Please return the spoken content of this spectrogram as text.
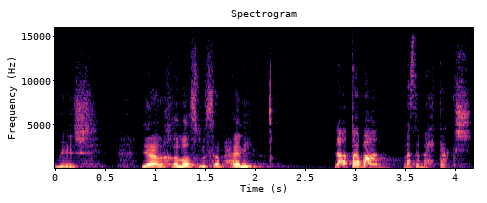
ماشي. يعني خلاص مسامحاني؟ لأ طبعا. ما سامحتكش.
